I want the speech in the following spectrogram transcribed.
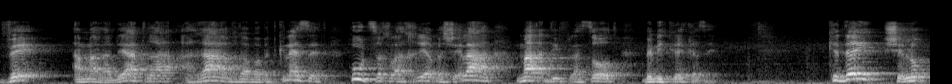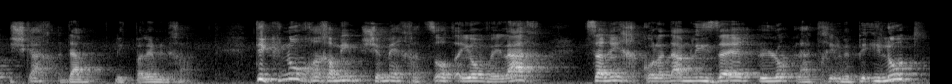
ואמר הדאתרא, הרב, רב הבית כנסת, הוא צריך להכריע בשאלה מה עדיף לעשות במקרה כזה. כדי שלא ישכח אדם להתפלל מנחה. תקנו חכמים שמחצות היום ואילך צריך כל אדם להיזהר לא להתחיל בפעילות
